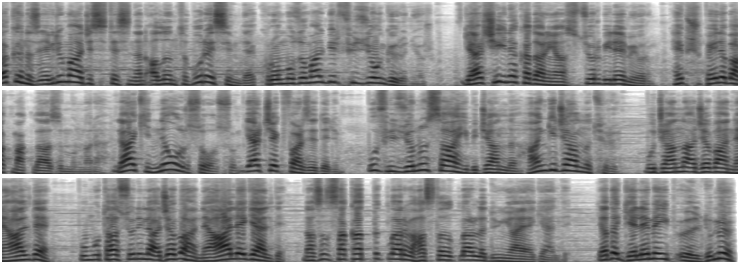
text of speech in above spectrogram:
Bakınız Evrim Ağacı sitesinden alıntı bu resimde kromozomal bir füzyon görünüyor. Gerçeği ne kadar yansıtıyor bilemiyorum. Hep şüpheyle bakmak lazım bunlara. Lakin ne olursa olsun gerçek farz edelim. Bu füzyonun sahibi canlı hangi canlı türü? Bu canlı acaba ne halde? Bu mutasyon ile acaba ne hale geldi? Nasıl sakatlıklar ve hastalıklarla dünyaya geldi? Ya da gelemeyip öldü mü?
